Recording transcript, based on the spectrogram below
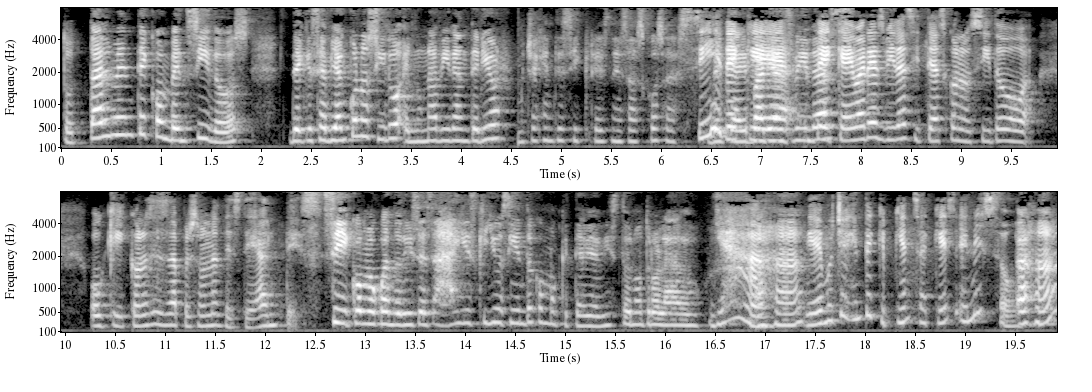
totalmente convencidos de que se habían conocido en una vida anterior. Mucha gente sí cree en esas cosas. Sí, de, que, hay varias vidas. De que hay varias vidas y te has conocido o que conoces a esa persona desde antes. Sí, como cuando dices, ay, es que yo siento como que te había visto en otro lado. Ya. Ajá. Y hay mucha gente que piensa que es en eso. Ajá.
